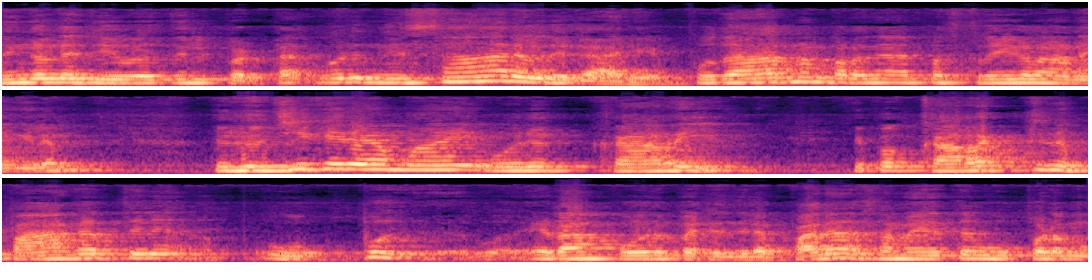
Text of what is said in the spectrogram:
നിങ്ങളുടെ ജീവിതത്തിൽപ്പെട്ട ഒരു നിസ്സാര ഒരു കാര്യം. ഉദാഹരണം പറഞ്ഞാൽ ഇപ്പൊ സ്ത്രീകളാണെങ്കിലും രുചികരമായി ഒരു കറി ഇപ്പൊ കറക്റ്റിന് പാകത്തിന് ഉപ്പ് ഇടാൻ പോലും പറ്റുന്നില്ല. പല സമയത്ത് ഉപ്പടമ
